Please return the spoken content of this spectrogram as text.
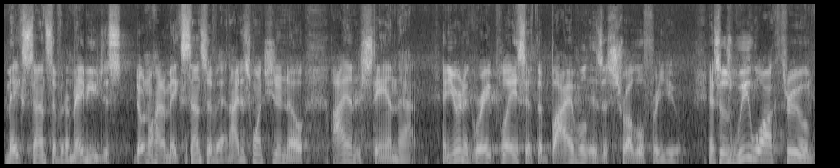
make sense of it. Or maybe you just don't know how to make sense of it. And I just want you to know I understand that. And you're in a great place if the Bible is a struggle for you. And so as we walk through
